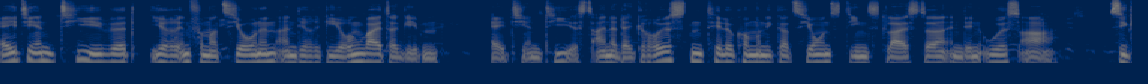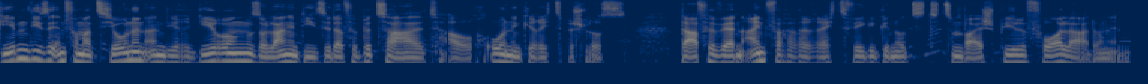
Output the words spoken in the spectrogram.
ATT wird ihre Informationen an die Regierung weitergeben. ATT ist einer der größten Telekommunikationsdienstleister in den USA. Sie geben diese Informationen an die Regierung, solange diese dafür bezahlt, auch ohne Gerichtsbeschluss. Dafür werden einfachere Rechtswege genutzt, zum Beispiel Vorladungen.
